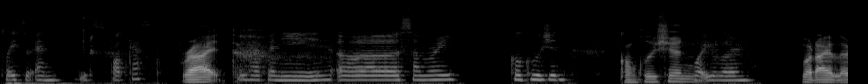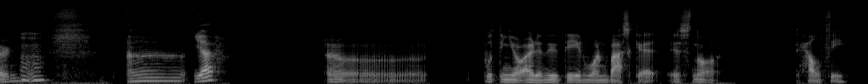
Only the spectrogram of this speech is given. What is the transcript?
place to end this podcast. Right. Do you have any uh summary, conclusion, conclusion. What you learned? what I learned Mm-mm. uh yeah. Uh putting your identity in one basket is not healthy.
